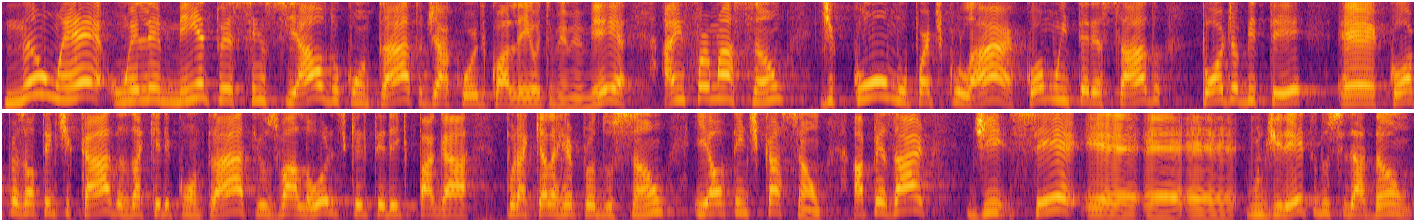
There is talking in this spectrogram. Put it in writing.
não é um elemento essencial do contrato, de acordo com a Lei 866, a informação de como o particular, como o interessado pode obter é, cópias autenticadas daquele contrato e os valores que ele teria que pagar por aquela reprodução e autenticação. Apesar de ser é, é, é, um direito do cidadão,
